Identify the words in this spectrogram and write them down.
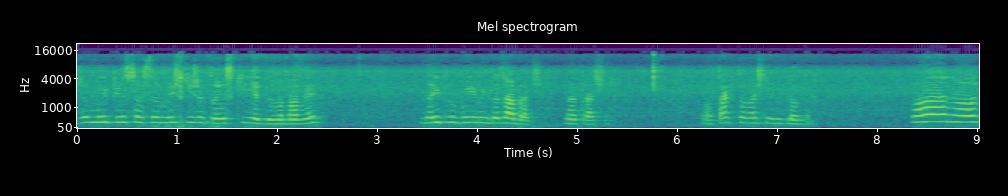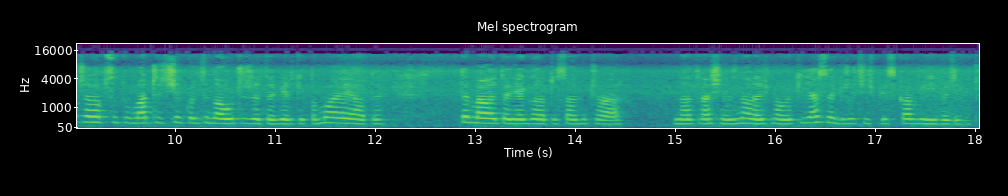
że mój pies czasem myśli, że to jest kijek do zabawy. No i próbuje mi go zabrać na trasie. O, tak to właśnie wygląda. No, no trzeba przetłumaczyć się, w końcu nauczy, że te wielkie to moje, a te, te małe to jego. Czasami trzeba na trasie znaleźć mały kijasek, rzucić pieskowi i będzie git.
